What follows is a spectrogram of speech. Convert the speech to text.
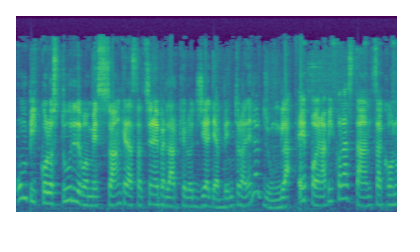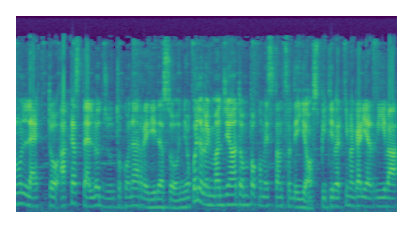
un piccolo studio dove ho messo anche la stazione per l'archeologia di Avventura nella giungla e poi una piccola stanza con un letto a castello aggiunto con arredi da sogno. Quello l'ho immaginato un po' come stanza degli ospiti per chi magari arriva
